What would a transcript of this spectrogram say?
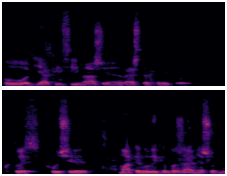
от як і всі наші решта території. Хтось хоче мати велике бажання, щоб ми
